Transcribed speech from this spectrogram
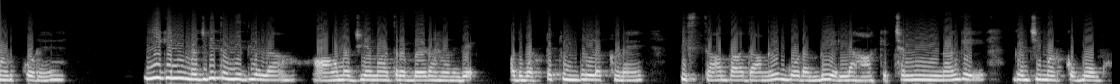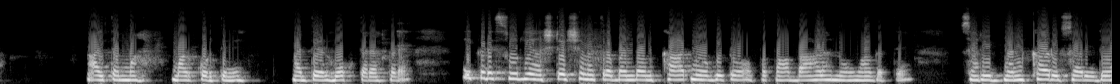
ಮಾಡ್ಕೊಡೆ. ಈಗ ನೀವು ಮಜ್ಜಿಗೆ ತಂದಿದ್ಲಲ್ಲ ಆ ಮಜ್ಜಿಗೆ ಮಾತ್ರ ಬೇಡ ನನಗೆ. ಅದು ಹೊಟ್ಟೆ ತುಂಬಲ್ಲ ಕಣೆ. ಪಿಸ್ತಾ, ಬಾದಾಮಿ, ಗೋಡಂಬಿ ಎಲ್ಲ ಹಾಕಿ ಚೆನ್ನಾಗಿ ಗಂಜಿ ಮಾಡ್ಕೊಬೋಗು ಆಯ್ತಮ್ಮ, ಮಾಡ್ಕೊಡ್ತೀನಿ. ಅಂತೇಳಿ ಹೋಗ್ತಾರೆ ಆ ಕಡೆ. ಈ ಕಡೆ ಸೂರ್ಯ ಸ್ಟೇಷನ್ ಹತ್ರ ಬಂದ ಅವ್ನ ಕಾರ್ ನೋಡ್ಬಿಟ್ಟು ಪಾಪ ಬಹಳ ನೋವಾಗತ್ತೆ. ಸರ್, ಇದು ನನ್ ಕಾರು, ಸರ್, ಇದು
